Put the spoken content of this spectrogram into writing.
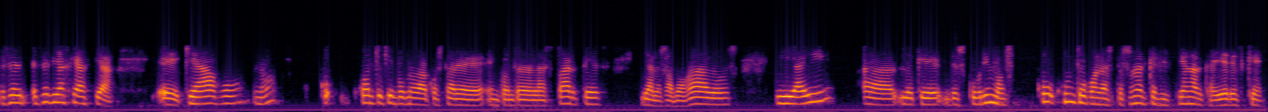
Ese, ese viaje hacia eh, qué hago, ¿no? ¿Cuánto tiempo me va a costar eh, encontrar a las partes y a los abogados? Y ahí ah, lo que descubrimos junto con las personas que asistían al taller es que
